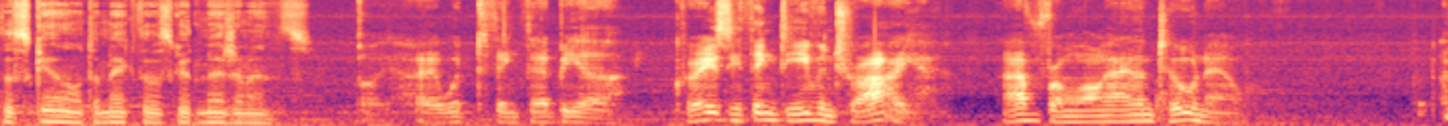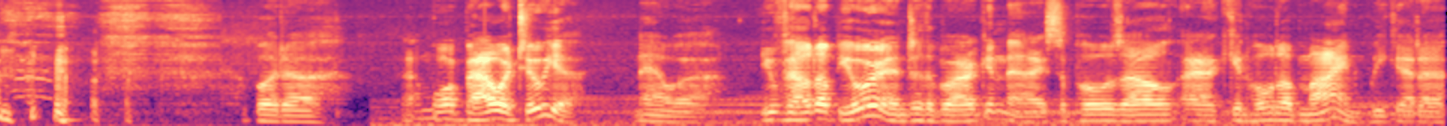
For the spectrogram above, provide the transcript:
the skill to make those good measurements. I would think that'd be a crazy thing to even try. I'm from Long Island too now. But, uh, more power to you. Now, uh, you've held up your end of the bargain. I suppose I'll, I can hold up mine. We got, uh,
